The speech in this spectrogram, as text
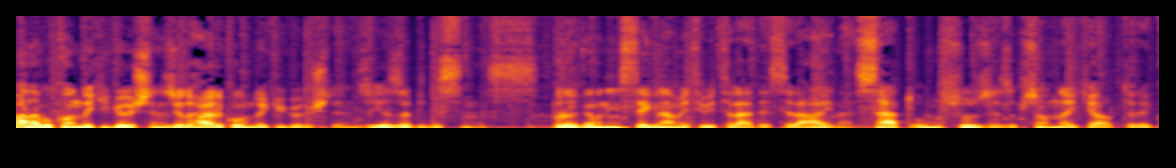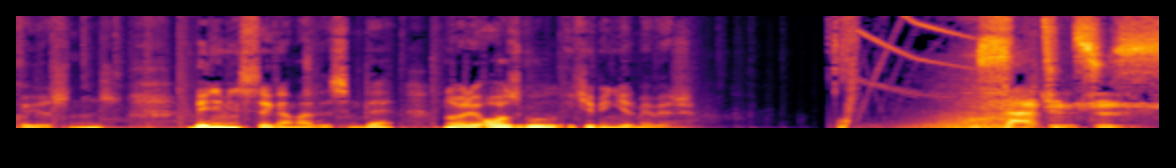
Bana bu konudaki görüşlerinizi ya da her konudaki görüşlerinizi yazabilirsiniz. Programın Instagram ve Twitter adresleri aynı. Sert unsuz yazıp sonuna iki alt tere koyuyorsunuz. Benim Instagram adresim de Nuri Ozgul 2021. Sertünsüz.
